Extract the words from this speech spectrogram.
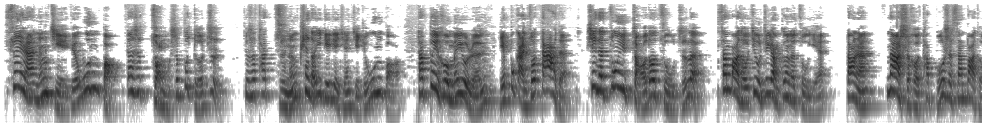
虽然能解决温饱，但是总是不得志，就是他只能骗到一点点钱解决温饱，他背后没有人，也不敢做大的。现在终于找到组织了。三把头就这样跟了祖爷，当然那时候他不是三把头，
